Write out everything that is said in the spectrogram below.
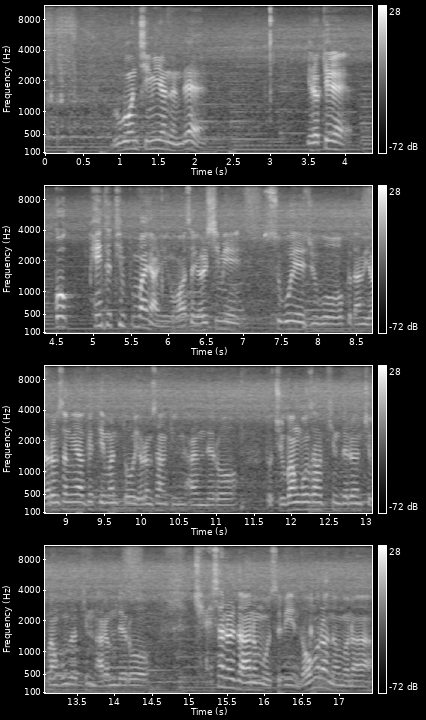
무거운 짐이었는데 이렇게 꼭 페인트 팀뿐만이 아니고 와서 열심히 수고해주고 그다음에 여름성형학교 팀은 또 여름성형팀 나름대로 또 주방봉사 팀들은 주방봉사 팀 나름대로 최선을 다하는 모습이 너무나 너무나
